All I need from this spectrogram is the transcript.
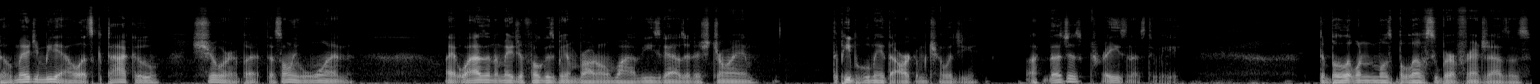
No major media outlets, Kotaku, sure, but that's only one. Like, why isn't a major focus being brought on why these guys are destroying the people who made the Arkham trilogy? Like, that's just craziness to me. The bullet, one of the most beloved super franchises,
